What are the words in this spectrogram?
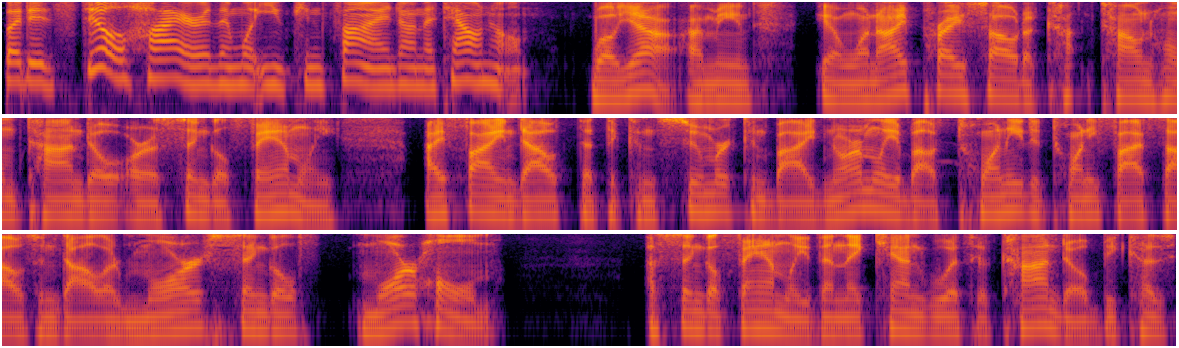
but it's still higher than what you can find on a townhome. Well, yeah. I mean, you know, when I price out a co- townhome condo or a single family, I find out that the consumer can buy normally about twenty to twenty five thousand dollar more single more home, a single family than they can with a condo because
